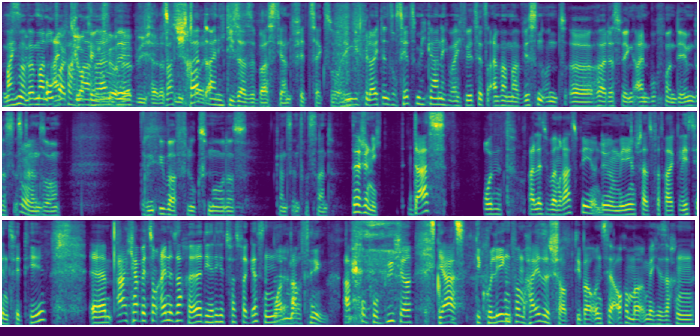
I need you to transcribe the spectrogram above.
manchmal, wenn man einfach mal hören für will, Hörbücher, das was finde ich schreibt toll. eigentlich dieser Sebastian Fitzek so? Irgendwie, vielleicht interessiert es mich gar nicht, weil ich will es jetzt einfach mal wissen und äh, höre deswegen ein Buch von dem. Das ist Ja. dann so im Überflugsmodus. Ganz interessant. Sehr schön. Ich, das und alles über den Raspi und über den Medienstaatsvertrag lest in CT. Ähm, ah, ich habe jetzt noch eine Sache, die hätte ich jetzt fast vergessen. One more Ap thing. apropos Bücher. ja, die Kollegen vom Heise Shop, die bei uns ja auch immer irgendwelche Sachen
